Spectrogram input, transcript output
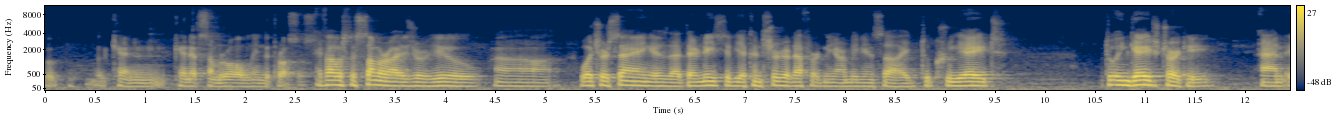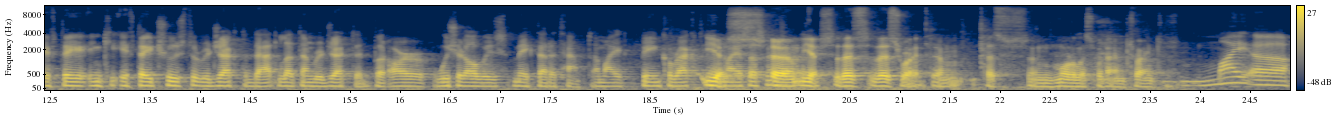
uh, can can have some role in the process. If I was to summarize your view, uh, what you're saying is that there needs to be a concerted effort in the Armenian side to create, to engage Turkey, and if they if they choose to reject that, let them reject it. But our we should always make that attempt. Am I being correct yes, in my assessment? Um, yes, that's that's right. Um, that's um, more or less what I'm trying to. My. Uh,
